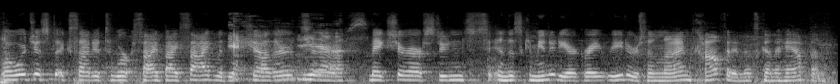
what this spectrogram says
Well, we're just excited to work side by side with each other to Yes. make sure our students in this community are great readers, and I'm confident it's going to happen.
